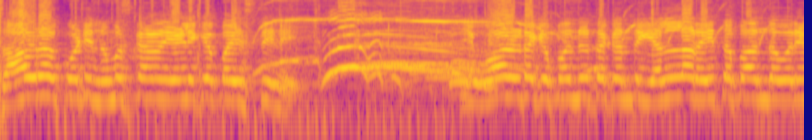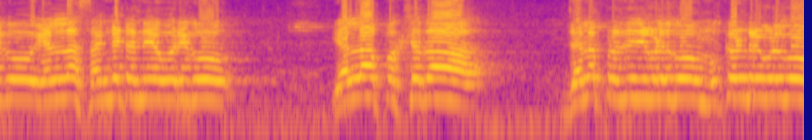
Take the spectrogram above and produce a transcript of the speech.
ಸಾವಿರ ಕೋಟಿ ನಮಸ್ಕಾರ ಹೇಳಲಿಕ್ಕೆ ಬಯಸ್ತೀನಿ. ಈ ಹೋರಾಟಕ್ಕೆ ಬಂದಿರತಕ್ಕಂಥ ಎಲ್ಲ ರೈತ ಬಾಂಧವರಿಗೂ, ಎಲ್ಲ ಸಂಘಟನೆಯವರಿಗೂ, ಎಲ್ಲ ಪಕ್ಷದ ಜನಪ್ರತಿನಿಧಿಗಳಿಗೂ, ಮುಖಂಡರುಗಳಿಗೂ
